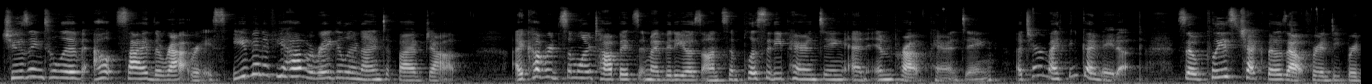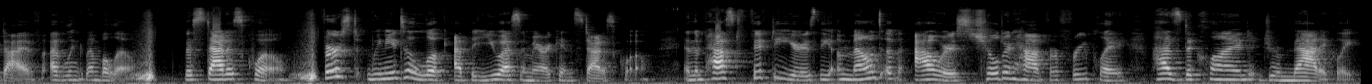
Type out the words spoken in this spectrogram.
choosing to live outside the rat race, even if you have a regular 9 to 5 job. I covered similar topics in my videos on simplicity parenting and improv parenting, a term I think I made up. So please check those out for a deeper dive. I've linked them below. The status quo. First, we need to look at the US American status quo. In the past 50 years, the amount of hours children have for free play has declined dramatically.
